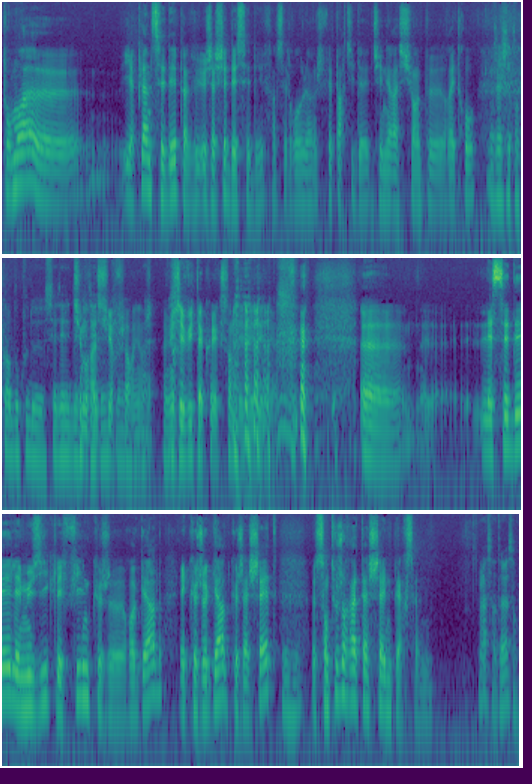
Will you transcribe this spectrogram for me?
pour moi, euh, il y a plein de CD. J'achète des CD, enfin, c'est drôle, hein, je fais partie de génération un peu rétro. J'achète encore beaucoup de CD. tu me rassures, euh, Florian. J'ai vu ta collection de DVD. Euh, les CD, les musiques, les films que je regarde et que je garde, que j'achète, mhm. sont toujours rattachés à une personne. Ah, c'est intéressant.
